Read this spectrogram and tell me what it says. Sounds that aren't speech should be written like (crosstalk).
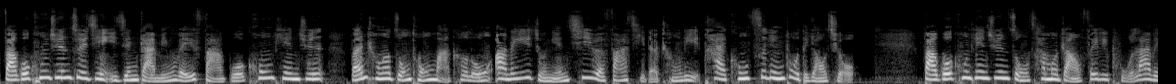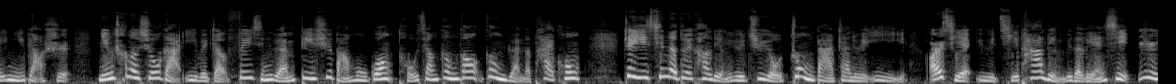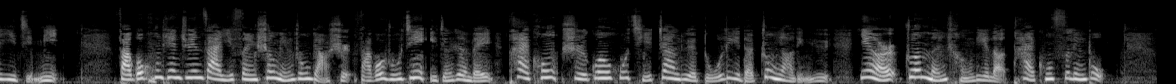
法国空军最近已经改名为法国空天军，完成了总统马克龙二零一九年七月发起的成立太空司令部的要求。法国空天军总参谋长菲利普·拉维尼表示，名称的修改意味着飞行员必须把目光投向更高更远的太空。这一新的对抗领域具有重大战略意义，而且与其他领域的联系日益紧密。法国空天军在一份声明中表示，法国如今已经认为太空是关乎其战略独立的重要领域，因而专门成立了太空司令部。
